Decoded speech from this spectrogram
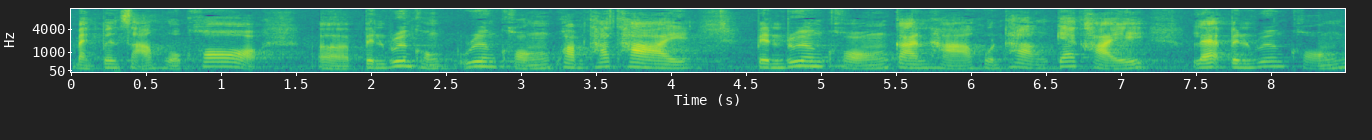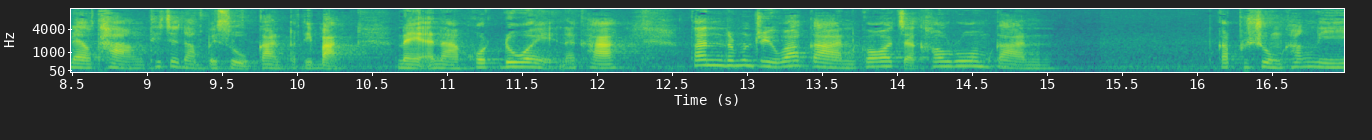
แบ่งเป็น 3 หัวข้อเออเป็นเรื่องของเรื่องของความท้าทาย เป็นเรื่องของการหาหนทางแก้ไข และเป็นเรื่องของแนวทางที่จะนำไปสู่การปฏิบัติในอนาคตด้วยนะคะ ท่านรัฐมนตรีว่าการก็จะเข้าร่วมกัน กับประชุมครั้งนี้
